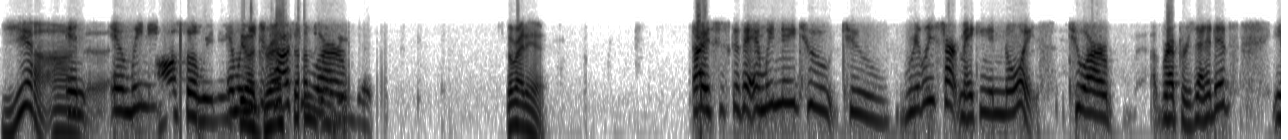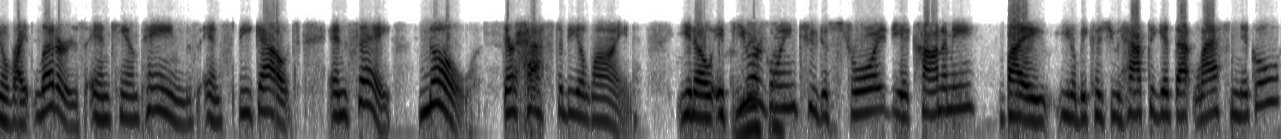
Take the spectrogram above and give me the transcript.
Yeah. Um, and and we need also, we need and we to need to address talk to our- Go right ahead. I was just going to say, and we need to to really start making a noise to our representatives. You know, write letters and campaigns and speak out and say, no, there has to be a line. You know, if you are going to destroy the economy by you know because you have to get that last nickel,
